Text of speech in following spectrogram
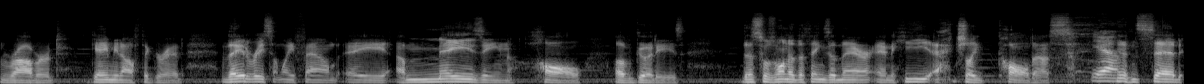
and Robert gaming off the grid. They had recently found a amazing haul of goodies. This was one of the things in there, and he actually called us Yeah. and said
